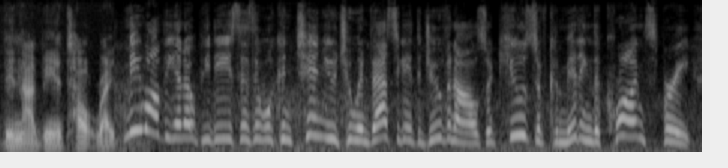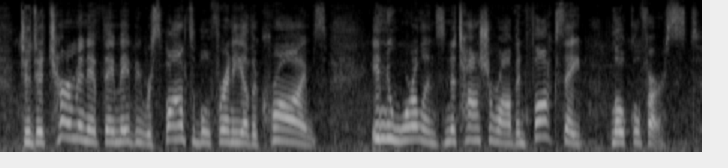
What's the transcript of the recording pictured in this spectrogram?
they're not being taught right. Meanwhile, the NOPD says it will continue to investigate the juveniles accused of committing the crime spree to determine if they may be responsible for any other crimes. In New Orleans, Natasha Robin, Fox 8, Local First.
